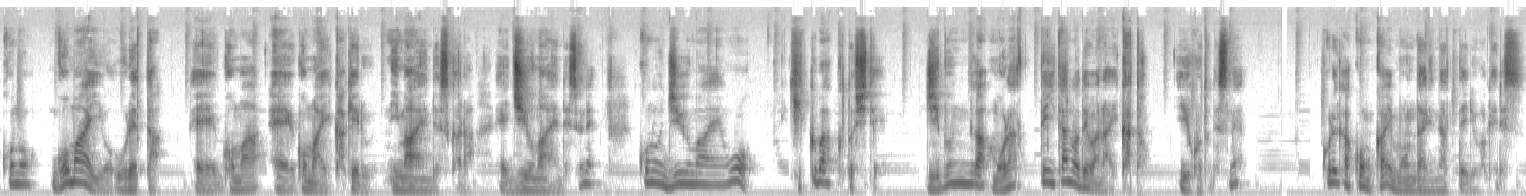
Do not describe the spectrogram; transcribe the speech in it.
この5枚を売れた、えー、5, 枚えー、5枚かける2万円ですから、えー、10万円ですよね。この10万円をキックバックとして自分がもらっていたのではないかということですね。これが今回問題になっているわけです。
